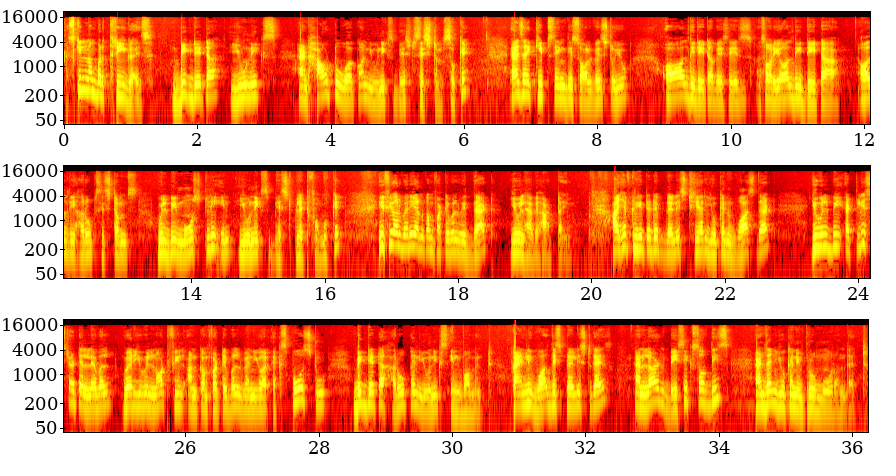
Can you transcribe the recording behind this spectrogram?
skill number three guys. Big data unix and how to work on unix based systems okay? As i keep saying this always to you all the databases sorry all the data all the hadoop systems will be mostly in unix based platform okay? If you are very uncomfortable with that you will have a hard time. I have created a playlist here. You can watch that you will be at least at a level where you will not feel uncomfortable when you are exposed to big data hadoop and unix environment. Kindly watch this playlist guys and learn basics of this and then you can improve more on that.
